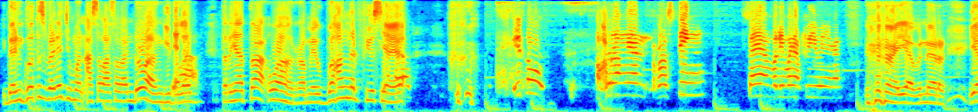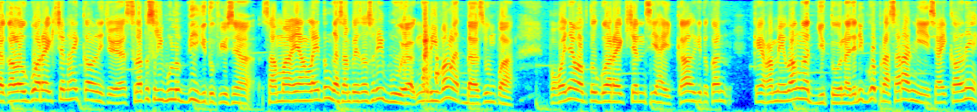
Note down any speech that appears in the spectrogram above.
Dan gua tuh sebenarnya cuman asal-asalan doang gitu Ya. kan. Ternyata wah rame banget viewsnya ya. itu orang yang roasting saya yang paling banyak view-nya kan. Iya bener. Ya kalau gua reaction Haikal nih cuy ya. 100 ribu lebih gitu viewsnya. Sama yang lain tuh nggak sampai 100 ribu ya. Ngeri banget dah sumpah. Pokoknya waktu gua reaction si Haikal gitu kan Kayak rame banget gitu. Nah jadi gua penasaran nih Si Haikal nih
